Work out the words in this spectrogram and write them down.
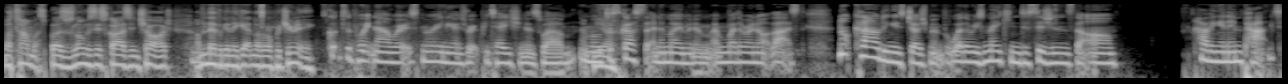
my time at Spurs, as long as this guy's in charge, I'm Mm. never going to get another opportunity. It's got to the point now where it's Mourinho's reputation as well, and we'll Yeah. discuss that in a moment, and, and whether or not that's not clouding his judgment, but whether he's making decisions that are having an impact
